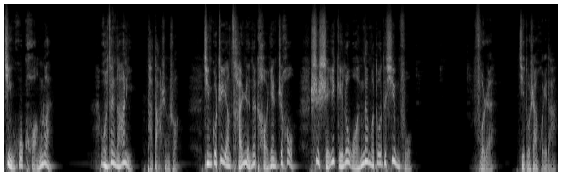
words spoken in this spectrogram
近乎狂乱。我在哪里？他大声说：“经过这样残忍的考验之后，是谁给了我那么多的幸福？”夫人，基督山回答：“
